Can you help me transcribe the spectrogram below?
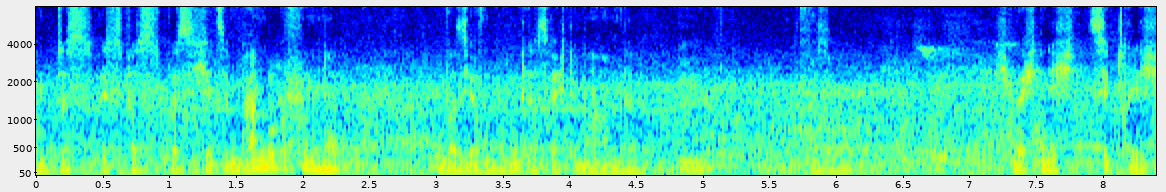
Und das ist was, was ich jetzt in Brandenburg gefunden habe und was ich auf dem Boot erst recht immer haben will. Also ich möchte nicht zittrig.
